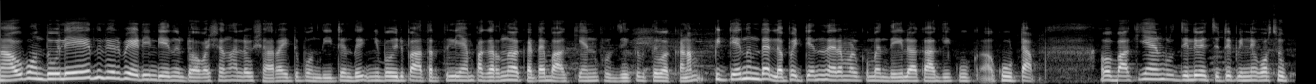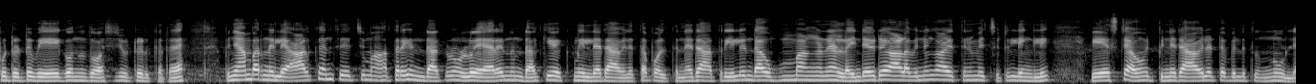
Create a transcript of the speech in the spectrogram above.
മാവ് പൊന്തൂലേന്നൊരു പേടി ഉണ്ടായിരുന്നു കേട്ടോ പക്ഷെ നല്ല ഉഷാറായിട്ട് പൊന്തിയിട്ടുണ്ട്. ഇനിയിപ്പോൾ ഒരു പാത്രത്തിൽ ഞാൻ പകർന്ന് വെക്കട്ടെ. ബാക്കി ഞാൻ ഫ്രിഡ്ജിലേക്ക് എടുത്ത് വെക്കണം. പിറ്റേന്നുണ്ടല്ലോ. പിറ്റേന്ന് നേരം വെളുക്കുമ്പോൾ എന്തെങ്കിലും ഒക്കെ ആക്കി കൂട്ടാം. അപ്പോൾ ബാക്കി ഞാൻ ഫ്രിഡ്ജിൽ വെച്ചിട്ട് പിന്നെ കുറച്ച് ഉപ്പിട്ടിട്ട് വേഗം ഒന്ന് ദോശ ചുട്ടെടുക്കട്ടെ. അപ്പോൾ ഞാൻ പറഞ്ഞില്ലേ ആൾക്കനുസരിച്ച് മാത്രമേ ഉണ്ടാക്കണുള്ളൂ വേറെ ഒന്നും ഉണ്ടാക്കി വെക്കണില്ല. രാവിലത്തെ പോലെ തന്നെ. രാത്രിയിൽ ഉണ്ടാകുമ്പോൾ അങ്ങനെയുള്ള അതിന്റെ ഒരു അളവിനും കാര്യത്തിനും വെച്ചിട്ടില്ലെങ്കിൽ വേസ്റ്റ് ആവും. പിന്നെ രാവിലെ ടബിൽ തിന്നൂല്ല.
